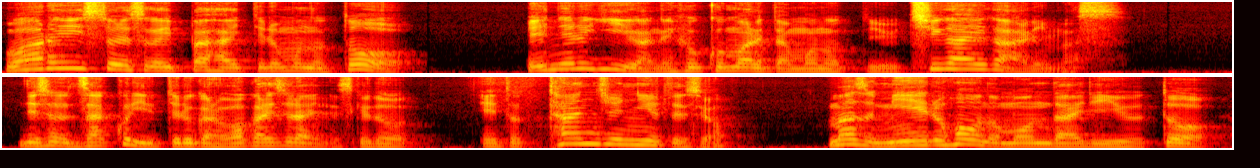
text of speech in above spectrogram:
悪いストレスがいっぱい入ってるものと、エネルギーがね、含まれたものっていう違いがあります。で、それざっくり言ってるから分かりづらいんですけど、えっと、単純に言うとですよ。まず見える方の問題で言うと、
